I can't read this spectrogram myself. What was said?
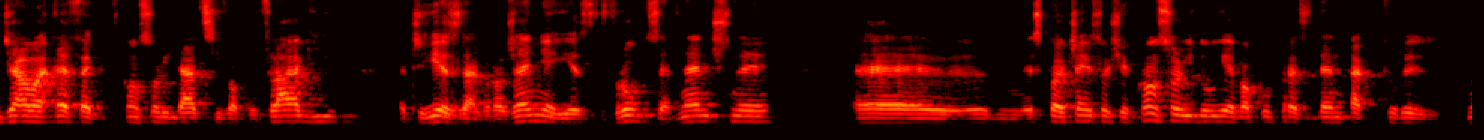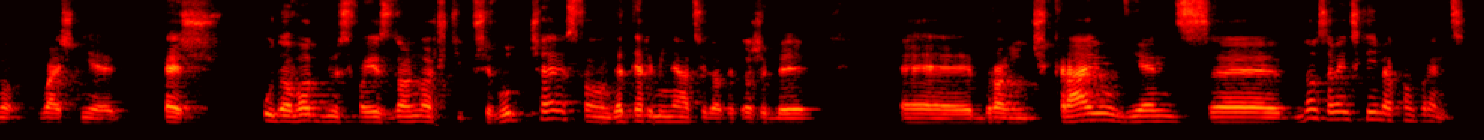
Działa efekt konsolidacji wokół flagi, znaczy jest zagrożenie, jest wróg zewnętrzny, e, społeczeństwo się konsoliduje wokół prezydenta, który no właśnie też udowodnił swoje zdolności przywódcze, swoją determinację do tego, żeby E, bronić kraju, więc e, no, Zełenski nie ma konkurencji.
